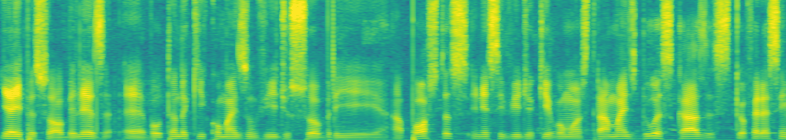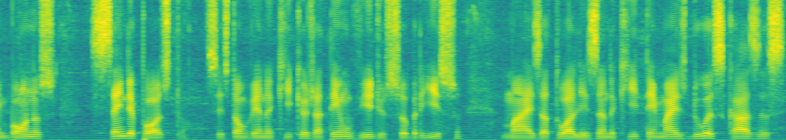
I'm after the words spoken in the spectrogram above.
E aí pessoal, beleza? É, voltando aqui com mais um vídeo sobre apostas e nesse vídeo aqui vou mostrar mais duas casas que oferecem bônus sem depósito. Vocês estão vendo aqui que eu já tenho um vídeo sobre isso, mas atualizando aqui tem mais duas casas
